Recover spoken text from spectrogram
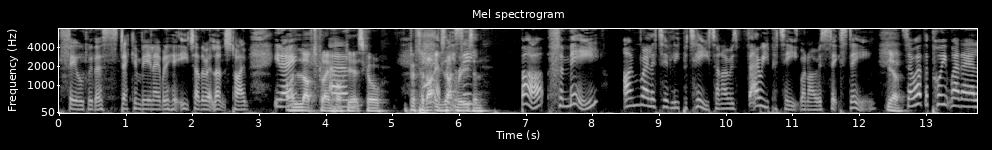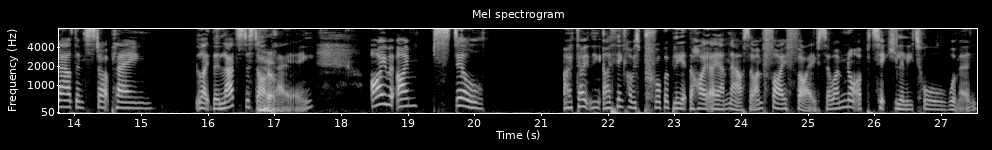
field with a stick and being able to hit each other at lunchtime. You know, I loved playing hockey Um, at school, but for that exact you see- reason. But for me, I'm relatively petite and I was very petite when I was 16. Yeah. So at the point where they allowed them to start playing, like the lads to start Yeah. playing, I, I'm still. I don't think I think I was probably at the height I am now. So I'm five five. So I'm not a particularly tall woman.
